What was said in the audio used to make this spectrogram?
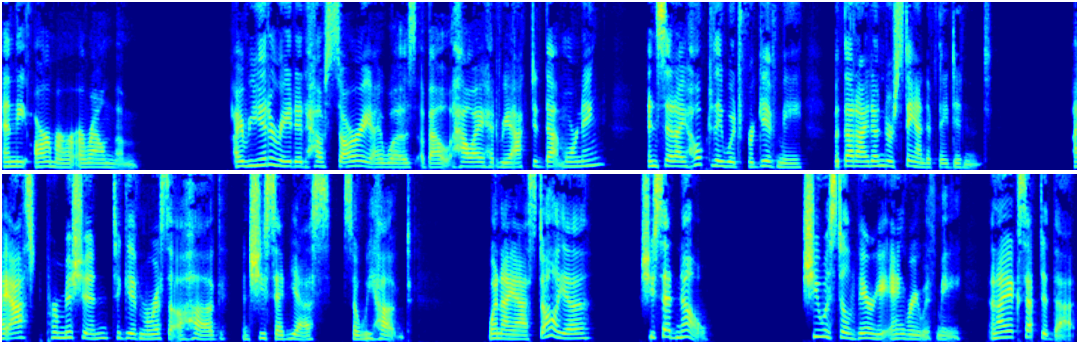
and the armor around them. I reiterated how sorry I was about how I had reacted that morning and said I hoped they would forgive me, but that I'd understand if they didn't. I asked permission to give Marissa a hug, and she said yes, so we hugged. When I asked Dahlia, she said no. She was still very angry with me, and I accepted that.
